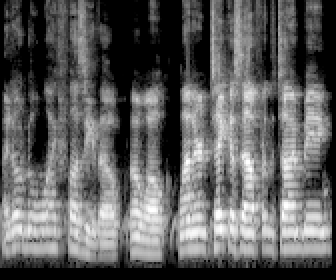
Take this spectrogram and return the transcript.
I don't know why Fuzzy, though. Oh well. Leonard, take us out for the time being?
